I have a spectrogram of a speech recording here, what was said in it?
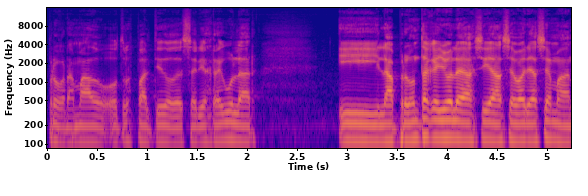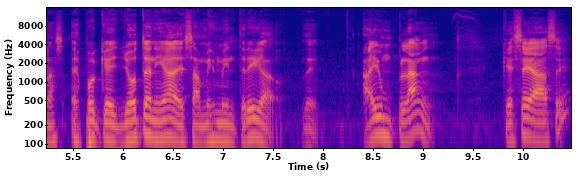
programado otros partidos de serie regular. Y la pregunta que yo le hacía hace varias semanas es porque yo tenía esa misma intriga. De, hay un plan que se hace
